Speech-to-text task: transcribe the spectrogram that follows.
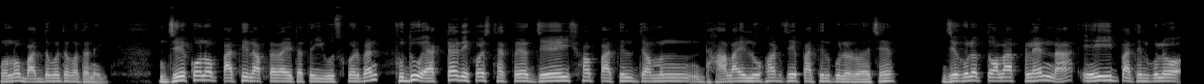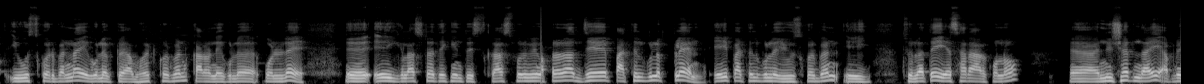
কোনো বাধ্যবাধকতা নেই। যে কোনো পাতিল আপনারা এটাতে ইউজ করবেন। শুধু একটা রিকোয়েস্ট থাকবে, যেই সব পাতিল, যেমন ঢালাই লোহার যে পাতিলগুলো রয়েছে যেগুলো তলা প্লেন না, এই পাতিলগুলো ইউজ করবেন না, এগুলো একটু অ্যাভয়েড করবেন। কারণ এগুলো করলে এই গ্লাসটাতে কিন্তু স্ক্র্যাচ পড়বে। আপনারা যে পাতিলগুলো প্লেন এই পাতিলগুলো ইউজ করবেন এই চুলাতে। এছাড়া আর কোনো নিষেধ নাই। আপনি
